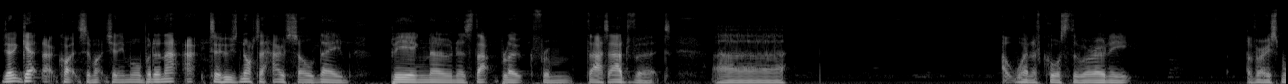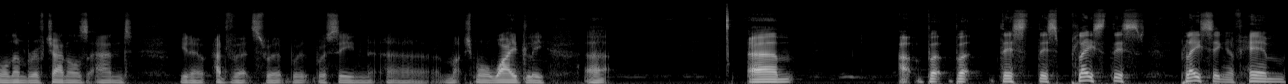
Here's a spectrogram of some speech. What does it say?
You don't get that quite so much anymore. But an actor who's not a household name being known as that bloke from that advert, uh, when of course there were only a very small number of channels and you know adverts were were, were seen uh, much more widely. Uh, um, uh, but but this this place this placing of him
